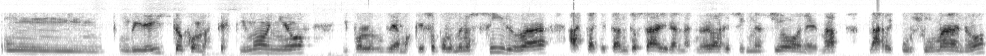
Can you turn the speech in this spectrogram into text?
un, un videíto con los testimonios y por lo, digamos que eso por lo menos sirva hasta que tanto salgan las nuevas designaciones, más, más recurso humano,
